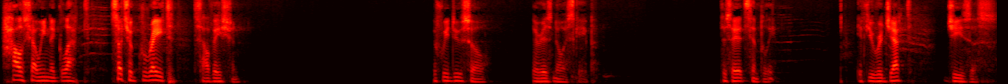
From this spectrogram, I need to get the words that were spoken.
how shall we neglect such a great salvation? If we do so, there is no escape. To say it simply, if you reject Jesus,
